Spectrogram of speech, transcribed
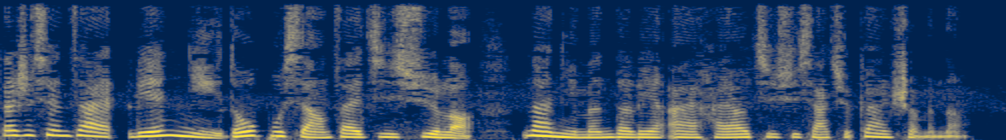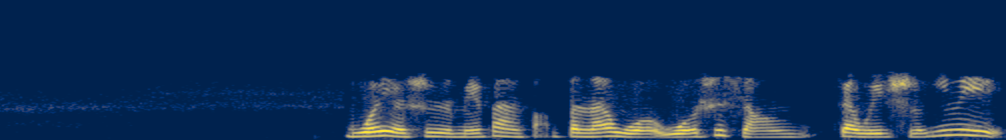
但是现在连你都不想再继续了，那你们的恋爱还要继续下去干什么呢？我也是没办法。本来我我是想再维持，因为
